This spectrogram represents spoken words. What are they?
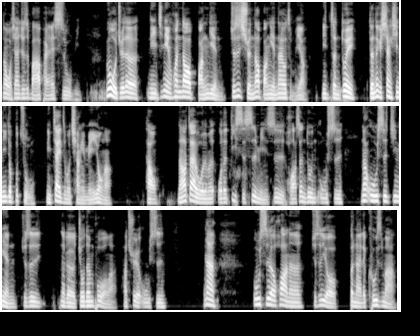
那我现在就是把它排在十五名，因为我觉得你今年换到榜眼，就是选到榜眼，那又怎么样？你整队的那个向心力都不足，你再怎么抢也没用啊。好，然后在我的我的第十四名是华盛顿巫师。那巫师今年就是那个 Jordan Poole 嘛，他去了巫师。那巫师的话呢，就是有本来的 Kuzma，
